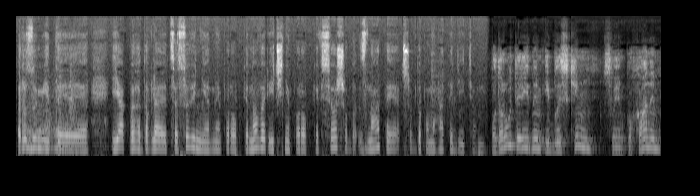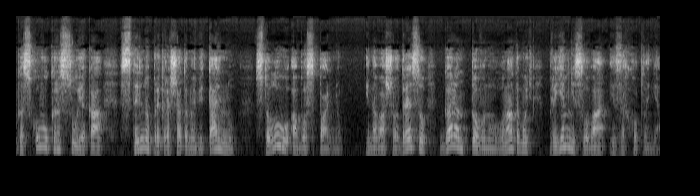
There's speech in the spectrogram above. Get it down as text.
розуміти, як виготовляються сувенірні поробки, новорічні поробки, все, щоб знати, щоб допомагати дітям. Подаруйте рідним і близьким своїм коханим казкову красу, яка стильно прикрашатиме вітальну, столову або спальню. І на вашу адресу гарантовано лунатимуть приємні слова і захоплення.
